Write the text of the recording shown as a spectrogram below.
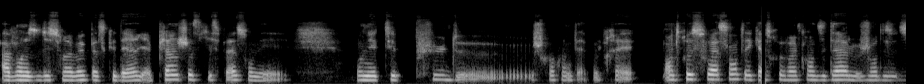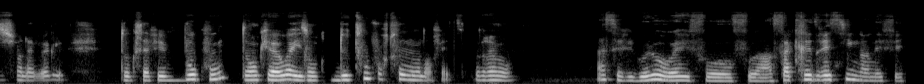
avant les auditions aveugles parce que derrière, il y a plein de choses qui se passent. On est, on était plus de, je crois qu'on était à peu près entre 60 et 80 candidats le jour des auditions à l'aveugle. Donc ça fait beaucoup. Donc euh, ouais, ils ont de tout pour tout le monde en fait, vraiment. Ah, c'est rigolo, ouais. Il faut, faut un sacré dressing, en effet.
